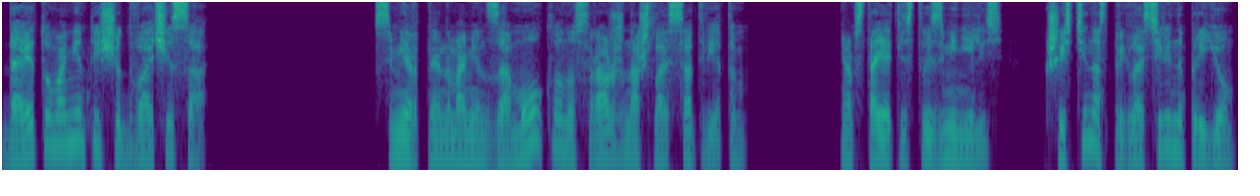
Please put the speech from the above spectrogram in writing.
До этого момента еще два часа. Смертная на момент замолкла, но сразу же нашлась с ответом. Обстоятельства изменились. К шести нас пригласили на прием,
